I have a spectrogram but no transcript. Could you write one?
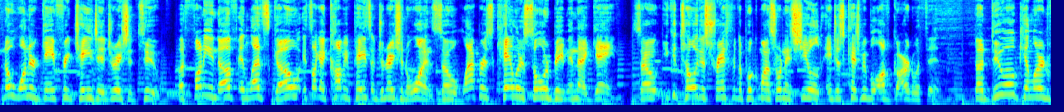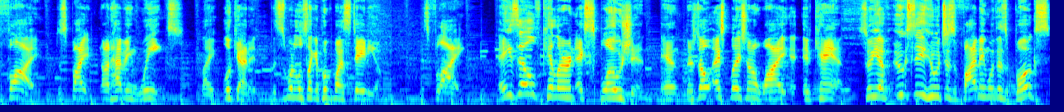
No wonder Game Freak changed it in Generation 2. But funny enough, in Let's Go, it's like a copy-paste of Generation 1, so Lapras can learn Solar Beam in that game. So you could totally just transfer the Pokemon Sword and Shield and just catch people off guard with it. Doduo can learn Fly, despite not having wings. Like, look at it. This is what it looks like in Pokemon Stadium. It's flying. Azelf can learn Explosion, and there's no explanation on why it, it can. So you have Uxie who is just vibing with his books,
